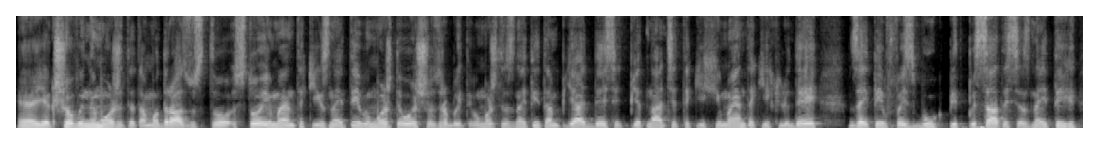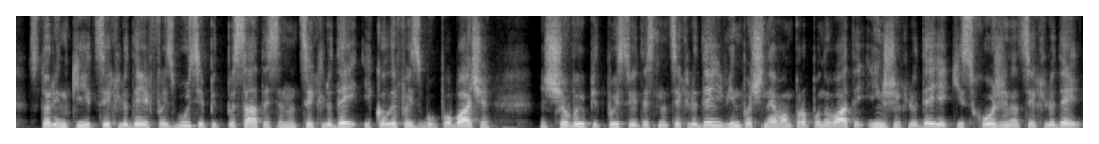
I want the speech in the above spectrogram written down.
Е, якщо ви не можете там одразу 100, 100 імен таких знайти, ви можете ось що зробити. Ви можете знайти там 5, 10, 15 таких імен, таких людей, зайти в Facebook, підписатися, знайти сторінки цих людей в Фейсбуці, підписатися на цих людей, і коли Facebook побачить що ви підписуєтесь на цих людей, він почне вам пропонувати інших людей, які схожі на цих людей.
